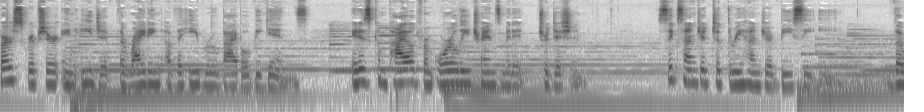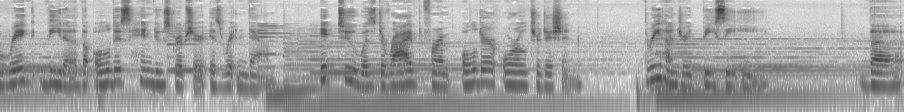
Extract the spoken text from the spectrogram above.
first scripture in Egypt, the writing of the Hebrew Bible begins. It is compiled from orally transmitted tradition. 600 to 300 BCE. The Rig Veda, the oldest Hindu scripture, is written down. It too was derived from older oral tradition. 300 BCE. The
